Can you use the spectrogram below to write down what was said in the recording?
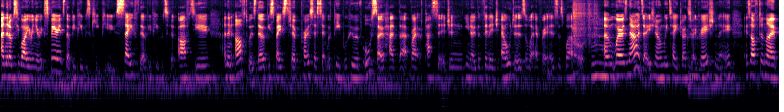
And then obviously while you're in your experience, there'll be people to keep you safe. There'll be people to look after you, and then afterwards there would be space to process it with people who have also had that rite of passage and you know the village elders or whatever it is as well. Um, whereas nowadays, you know, when we take drugs recreationally, it's often like,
